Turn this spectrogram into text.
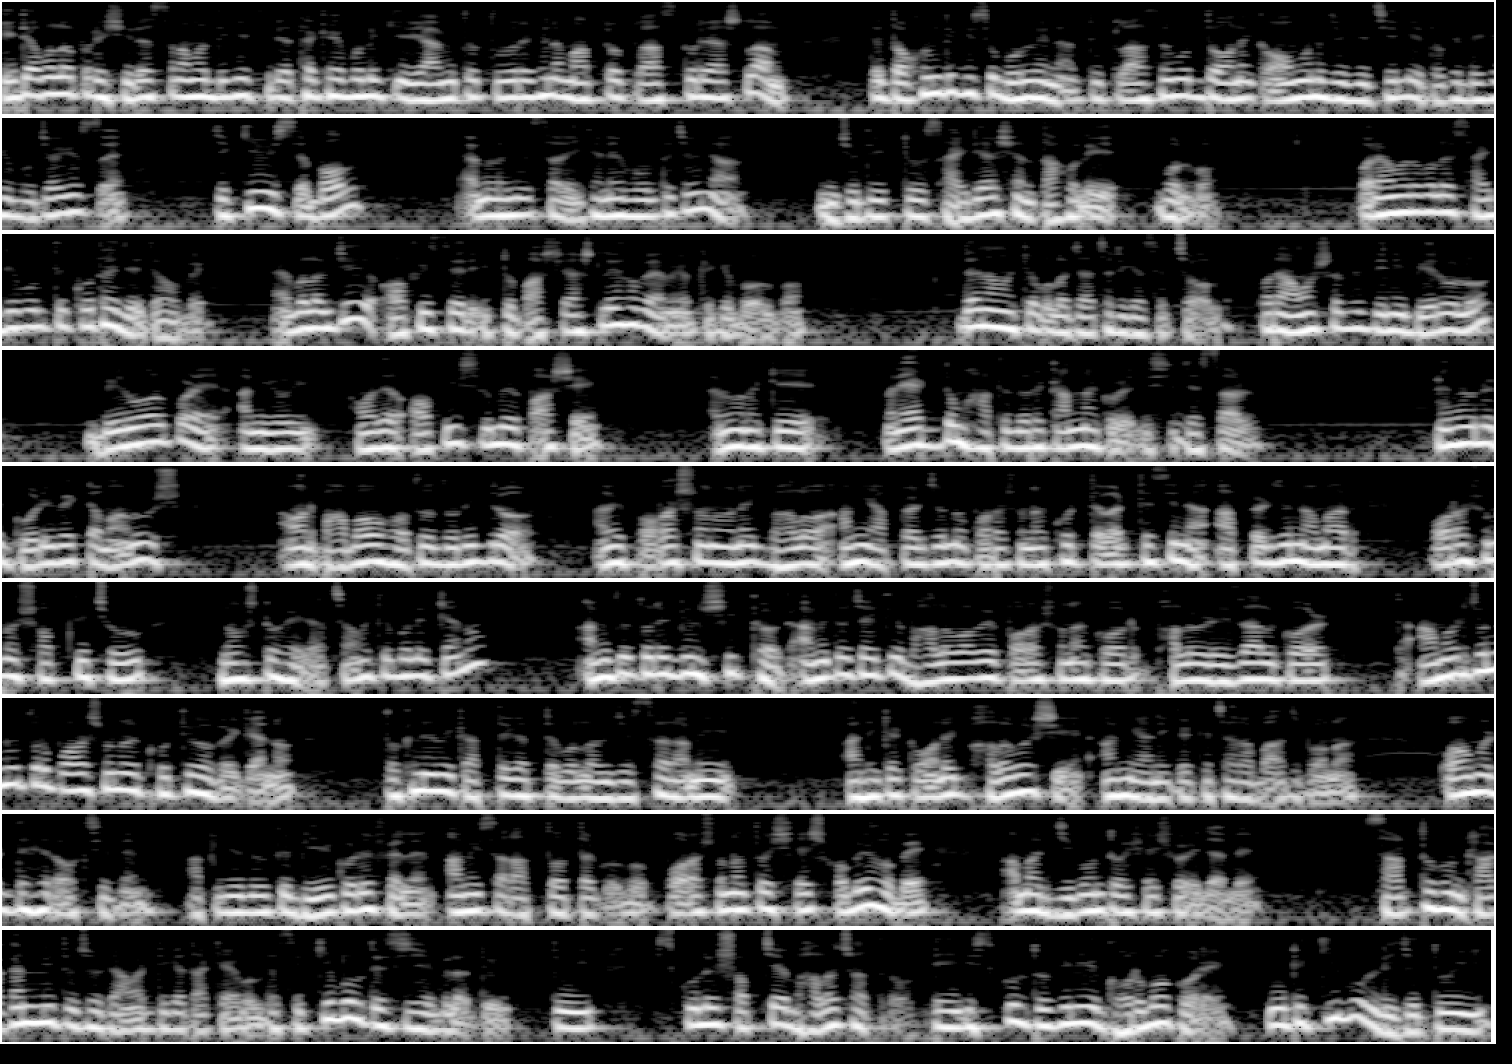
এটা বলার পরে সিরাজ স্যার আমার দিকে ফিরে থাকে বলে, কি রে, আমি তো তোদের এখানে মাত্র ক্লাস করে আসলাম। তাই তখন তুই কিছু বললি না। তুই ক্লাসের মধ্যে অনেক অমনোযোগী ছিলি, তোকে দেখে বোঝা গেছে যে কী হয়েছে বল। আমি বললাম যে, স্যার, এখানে বলতে চাই না। যদি একটু সাইডে আসেন তাহলে বলব। পরে আমার বলে সাইডে বলতে কোথায় যেতে হবে? আমি বললাম যে অফিসের একটু পাশে আসলেই হবে, আমি আপনাকে বলব। দেন আমাকে বলো আচ্ছা ঠিক আছে, চল। পরে আমার সাথে তিনি বেরোলো। বেরোয়ার পরে আমি ওই আমাদের অফিস রুমের পাশে আমি ওনাকে মানে একদম হাতে ধরে কান্না করে দিছি যে, স্যার আমি অনেক গরিব একটা মানুষ, আমার বাবাও হত দরিদ্র, আমি পড়াশোনা অনেক ভালো, আমি আপনার জন্য পড়াশোনা করতে পারতেছি না, আপনার জন্য আমার পড়াশোনা সব কিছু নষ্ট হয়ে যাচ্ছে। আমাকে বলে, কেন? আমি তো তোর একজন শিক্ষক, আমি তো চাই তুই ভালোভাবে পড়াশোনা কর, ভালো রেজাল্ট কর, তা আমার জন্য তোর পড়াশোনার ক্ষতি হবে কেন? তখন আমি কাঁদতে কাঁদতে বললাম, যে স্যার, আমি আনিকাকে অনেক ভালোবাসি, আমি আনিকাকে ছাড়া বাঁচবো না। ও আমার দেহের অক্সিজেন আপনি যদি ওকে বিয়ে করে ফেলেন, আমি স্যার আত্মহত্যা করব। পড়াশোনা তো শেষ হবে হবে, আমার জীবনটাও শেষ হয়ে যাবে। স্যার তখন রাগান্বিত চোখে আমার দিকে তাকিয়ে বলতেছে, কি বলতেছিস সেগুলো তুই? তুই স্কুলের সবচেয়ে ভালো ছাত্র। এই স্কুল তোকে নিয়ে গর্ব করে। তুই এটা কি বললি যে তুই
